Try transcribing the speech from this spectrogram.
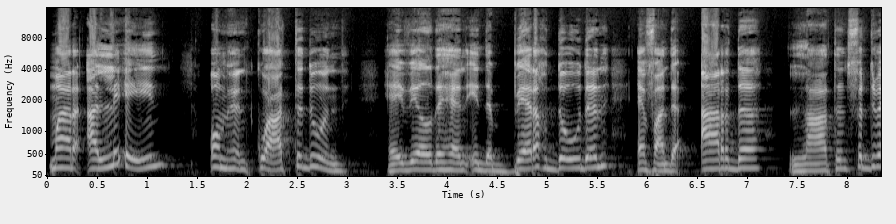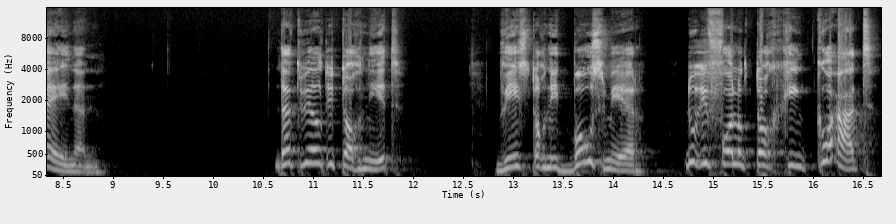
maar alleen om hun kwaad te doen. Hij wilde hen in de berg doden en van de aarde laten verdwijnen. Dat wilt u toch niet? Wees toch niet boos meer. Doe uw volk toch geen kwaad?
